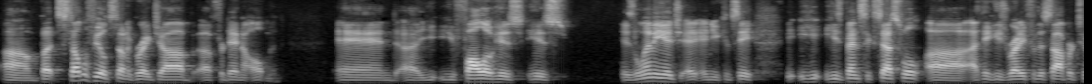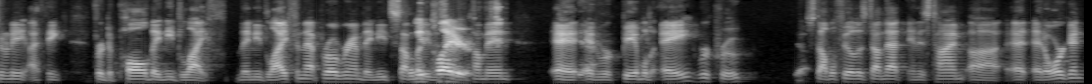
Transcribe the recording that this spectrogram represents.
Um, but Stubblefield's done a great job uh, for Dana Altman, and uh, you, you, follow his his his lineage, and, and you can see he, has been successful. Uh, I think he's ready for this opportunity. I think for DePaul, they need life. They need life in that program. They need somebody to come in and, yeah. and be able to a recruit. Yeah. Stubblefield has done that in his time uh, at, at, Oregon.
